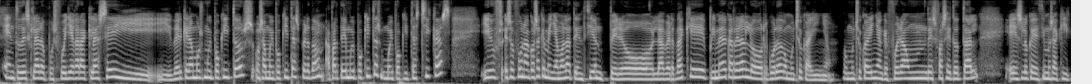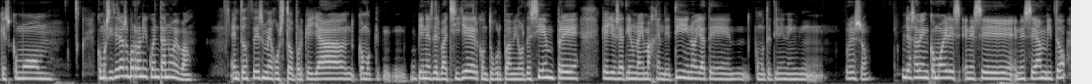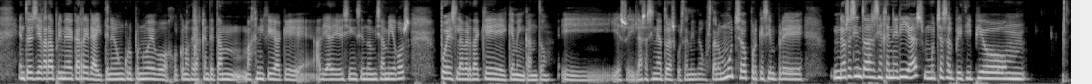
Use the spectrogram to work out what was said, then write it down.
Entonces, claro, pues fue llegar a clase y, y ver que éramos muy poquitos, o sea, muy poquitas, perdón, aparte de muy poquitos, muy poquitas chicas. Y eso fue una cosa que me llamó la atención, pero la verdad que primero de carrera lo recuerdo con mucho cariño. Con mucho cariño, aunque fuera un desfase total, es lo que decimos aquí, que es como, como si hicieras borrón y cuenta nueva. Entonces me gustó porque ya como que vienes del bachiller con tu grupo de amigos de siempre, que ellos ya tienen una imagen de ti, ¿no? Ya te como te tienen en pues eso. Ya saben cómo eres en ese, en ese ámbito, entonces llegar a primera carrera y tener un grupo nuevo, conocer a gente tan magnífica que a día de hoy siguen siendo mis amigos, pues la verdad que, que me encantó. Y, y eso, y las asignaturas pues también me gustaron mucho porque siempre, no sé si en todas las ingenierías, muchas al principio mm,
